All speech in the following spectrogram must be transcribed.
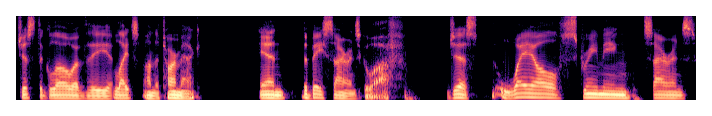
just the glow of the lights on the tarmac, and the base sirens go off. Just wail, screaming sirens,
